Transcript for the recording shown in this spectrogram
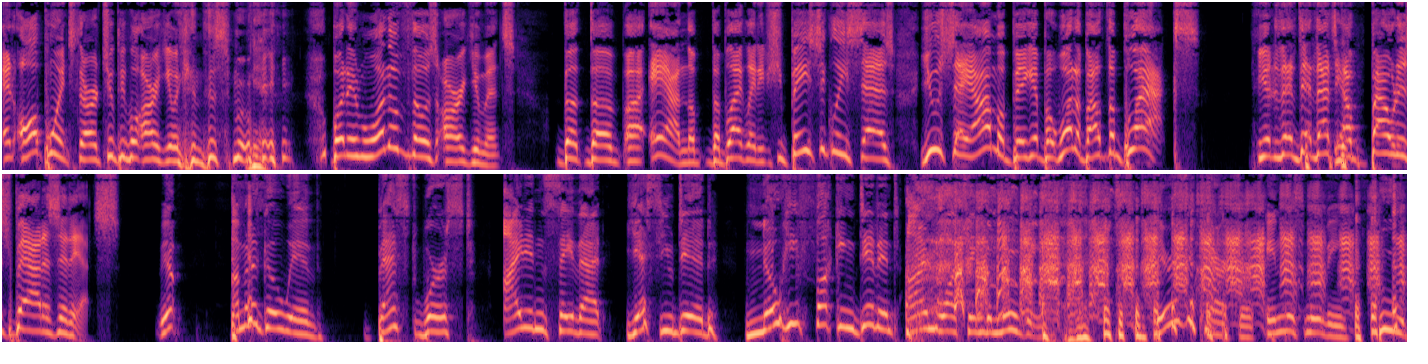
At all points, there are two people arguing in this movie. but in one of those arguments, the the uh, Anne, the the black lady, she basically says, "You say I'm a bigot, but what about the blacks?" Yeah, that, that- that's about as bad as it is. Yep. I'm going to go with best worst. I didn't say that. Yes, you did. No, he fucking didn't. I'm watching the movie. there is a character in this movie who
